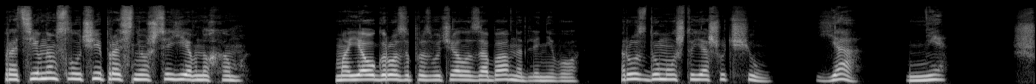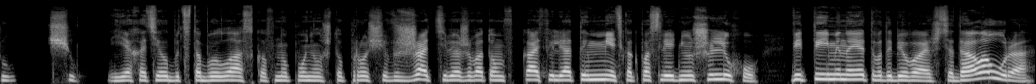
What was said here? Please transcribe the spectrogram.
В противном случае проснешься евнухом». Моя угроза прозвучала забавно для него. Рус думал, что я шучу. Я не шучу. Я хотел быть с тобой ласков, но понял, что проще вжать тебя животом в кафель и отыметь, как последнюю шлюху. Ведь ты именно этого добиваешься, да, Лаура?»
